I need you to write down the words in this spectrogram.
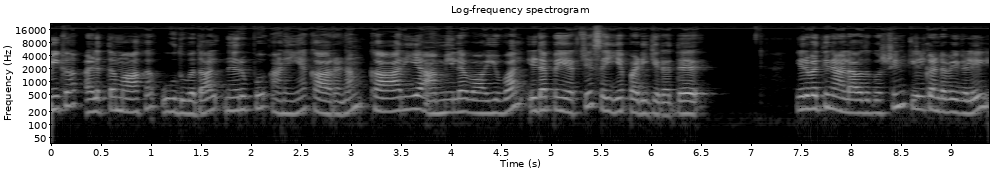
மிக அழுத்தமாக ஊதுவதால் நெருப்பு அணைய காரணம் காரிய அமில வாயுவால் இடப்பெயர்ச்சி செய்யப்படுகிறது. இருபத்தி நாலாவது கொஸ்டின் கீழ்கண்டவைகளில்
